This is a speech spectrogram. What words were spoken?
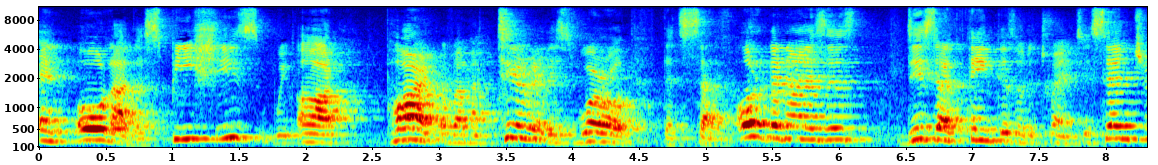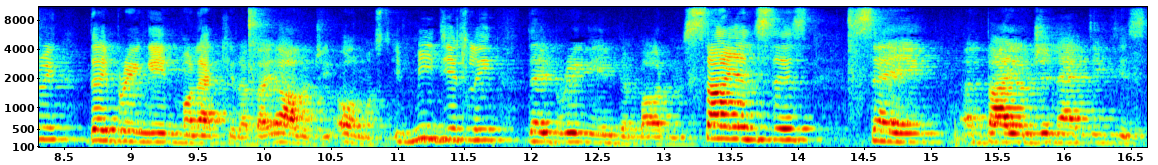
and all other species. We are part of a materialist world that self organizes. These are thinkers of the 20th century. They bring in molecular biology almost immediately. They bring in the modern sciences, saying uh, biogenetics is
